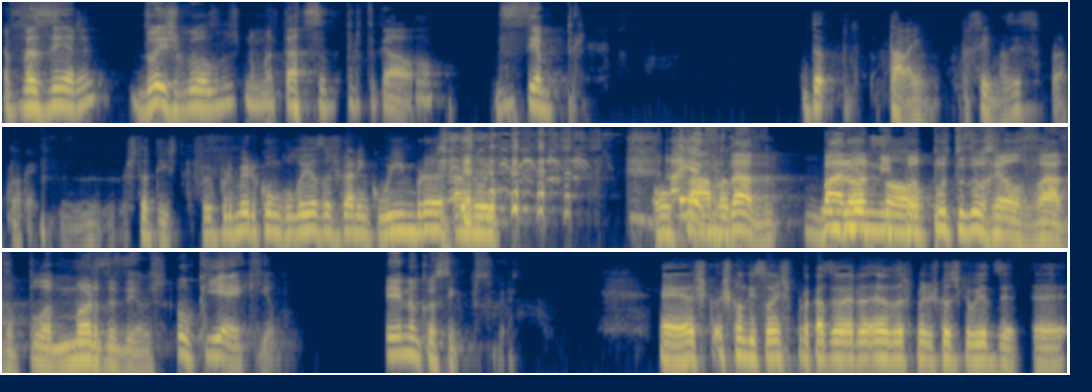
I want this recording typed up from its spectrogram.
a fazer dois golos numa taça de Portugal. De sempre. Está bem, sim, mas isso, pronto, ok. Estatística. Foi o primeiro congolês a jogar em Coimbra à noite. Ou Ah, é sábado. verdade. dia de Baroni sol. para o puto do relevado, pelo amor de Deus. O que é aquilo? Eu não consigo perceber. É, as, as condições, por acaso, era, era das primeiras coisas que eu ia dizer. É,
